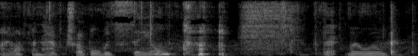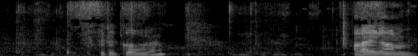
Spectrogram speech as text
I often have trouble with seal, but we will give it a go. I um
